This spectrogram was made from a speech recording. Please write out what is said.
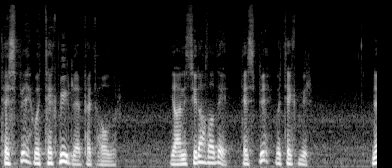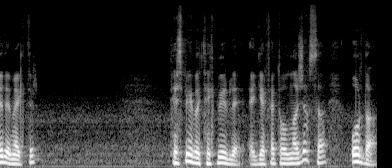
tesbih ve tekbirle feth olur. Yani silahla değil, tesbih ve tekbir. Ne demektir? Tesbih ve tekbirle eğer feth olunacaksa orada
